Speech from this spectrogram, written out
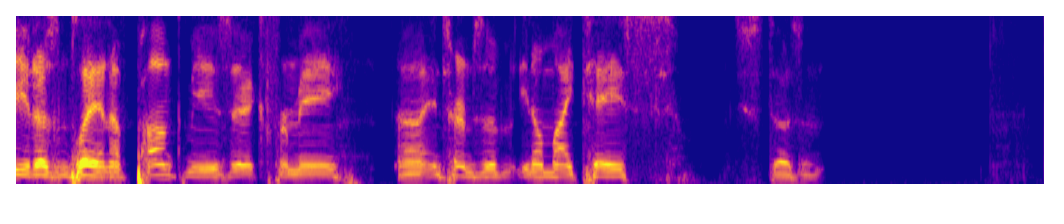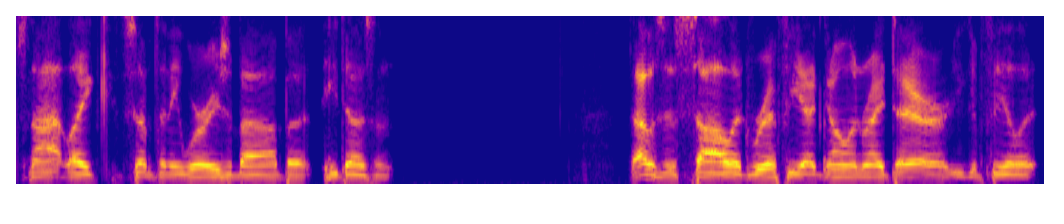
Mafia doesn't play enough punk music for me uh, in terms of you know my tastes. It just doesn't. It's not like something he worries about, but he doesn't. That was a solid riff he had going right there. You could feel it.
